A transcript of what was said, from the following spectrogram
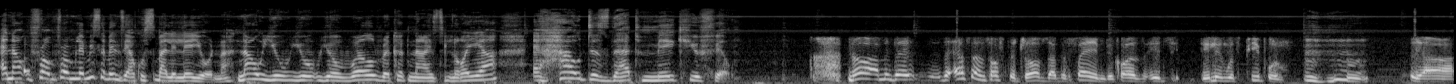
and now from from le misebenzi yakho sibalele yona now you you you're a well recognized lawyer uh, how does that make you feel No, I mean the the essence of the jobs are the same because it's dealing with people. Mm-hmm. Yeah,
